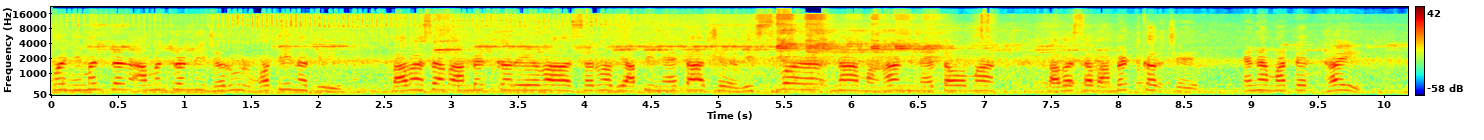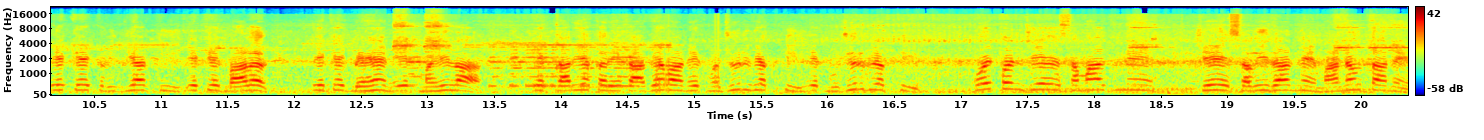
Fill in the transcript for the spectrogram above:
કોઈ નિમંત્રણ, આમંત્રણની જરૂર હોતી નથી. બાબા સાહેબ આંબેડકર એવા સર્વવ્યાપી નેતા છે, વિશ્વના મહાન નેતાઓમાં બાબા સાહેબ આંબેડકર છે. એના માટે થઈ એક એક વિદ્યાર્થી, એક એક બાળક, એક એક બહેન, એક મહિલા, એક કાર્યકર, એક આગેવાન, એક મજૂર વ્યક્તિ, એક બુજુર્ગ વ્યક્તિ, કોઈ પણ જે સમાજને, જે સંવિધાનને, માનવતાને,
